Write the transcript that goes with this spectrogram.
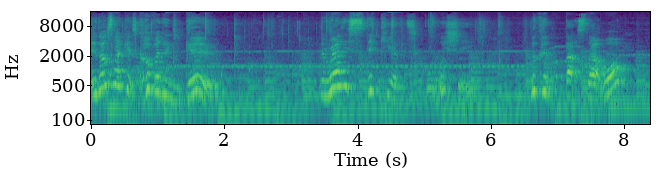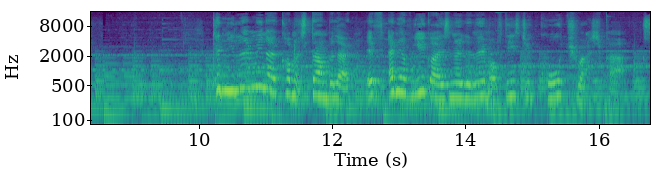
It looks like it's covered in goo. They're really sticky and squishy. Look at that's that one. Can you let me know comments down below if any of you guys know the name of these two cool trash packs?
